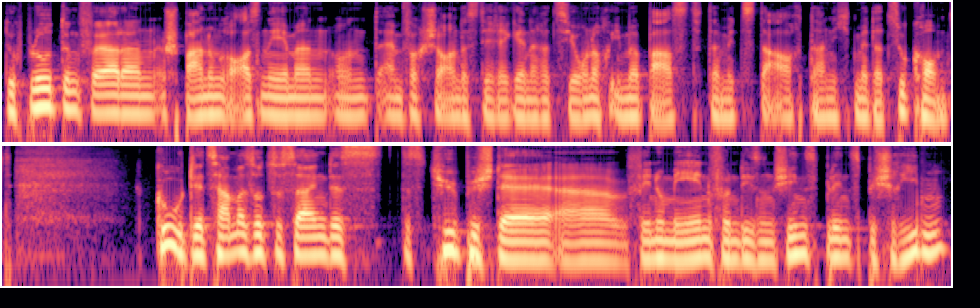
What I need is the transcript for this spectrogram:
Durchblutung fördern, Spannung rausnehmen und einfach schauen, dass die Regeneration auch immer passt, damit es da auch da nicht mehr dazu kommt. Gut, jetzt haben wir sozusagen das, das typischste äh, Phänomen von diesen Shinsplints beschrieben.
